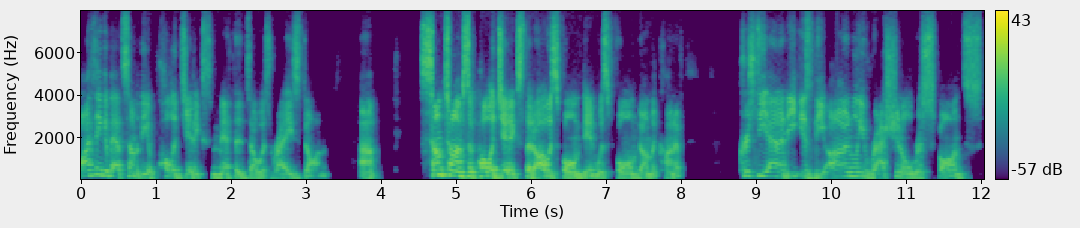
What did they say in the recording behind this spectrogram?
I think about some of the apologetics methods I was raised on, uh, sometimes apologetics that I was formed in was formed on the kind of Christianity is the only rational response,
